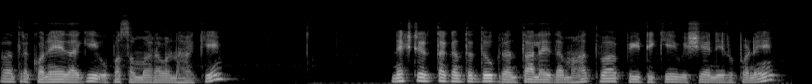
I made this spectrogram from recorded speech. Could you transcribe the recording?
ಅನಂತರ ಕೊನೆಯದಾಗಿ ಉಪಸಂಹಾರವನ್ನು ಹಾಕಿ. ನೆಕ್ಸ್ಟ್ ಇರ್ತಕ್ಕಂಥದ್ದು ಗ್ರಂಥಾಲಯದ ಮಹತ್ವ ಪೀಠಿಕೆ ವಿಷಯ ನಿರೂಪಣೆ.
